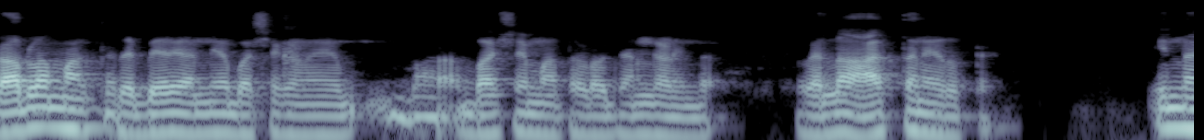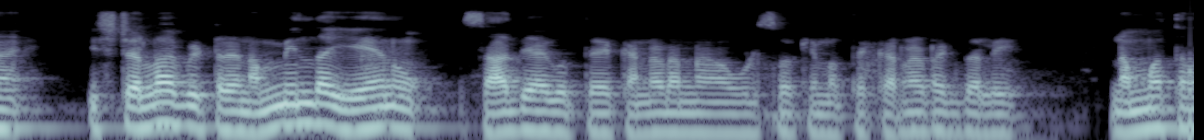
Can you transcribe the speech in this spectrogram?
ಪ್ರಾಬ್ಲಮ್ ಆಗ್ತದೆ ಬೇರೆ ಅನ್ಯ ಭಾಷೆಗಳ ಭಾಷೆ ಮಾತಾಡೋ ಜನಗಳಿಂದ, ಅವೆಲ್ಲ ಆಗ್ತಾನೆ ಇರುತ್ತೆ. ಇನ್ನು ಇಷ್ಟೆಲ್ಲ ಬಿಟ್ಟರೆ ನಮ್ಮಿಂದ ಏನು ಸಾಧ್ಯ ಆಗುತ್ತೆ? ಕನ್ನಡನ ಉಳಿಸೋಕೆ ಮತ್ತು ಕರ್ನಾಟಕದಲ್ಲಿ ನಮ್ಮ ಹತ್ರ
